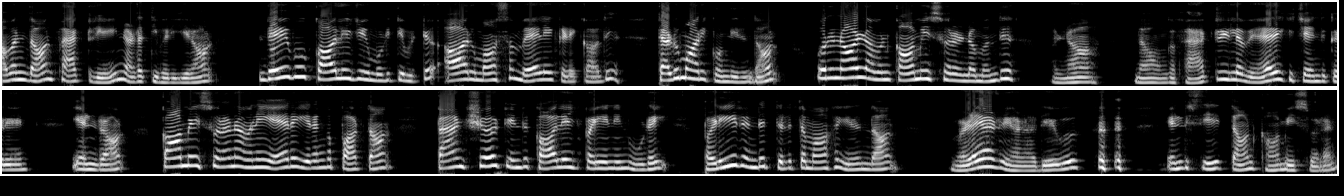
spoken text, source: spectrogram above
அவன்தான் ஃபேக்டரியை நடத்தி வருகிறான். தேவு காலேஜை முடித்துவிட்டு ஆறு மாசம் வேலை கிடைக்காது தடுமாறி கொண்டிருந்தான். ஒரு நாள் அவன் காமேஸ்வரனிடம் வந்து அண்ணா நான் உங்க ஃபேக்டரியில வேலைக்கு சேர்ந்துக்கிறேன் என்றான். காமேஸ்வரன் அவனை ஏற இறங்க பார்த்தான். பேண்ட் ஷர்ட் என்று காலேஜ் பையனின் உடை பளீரென்று திருத்தமாக இருந்தான். விளையாடுறியானா தேவு? என்று சிரித்தான் காமேஸ்வரன்.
